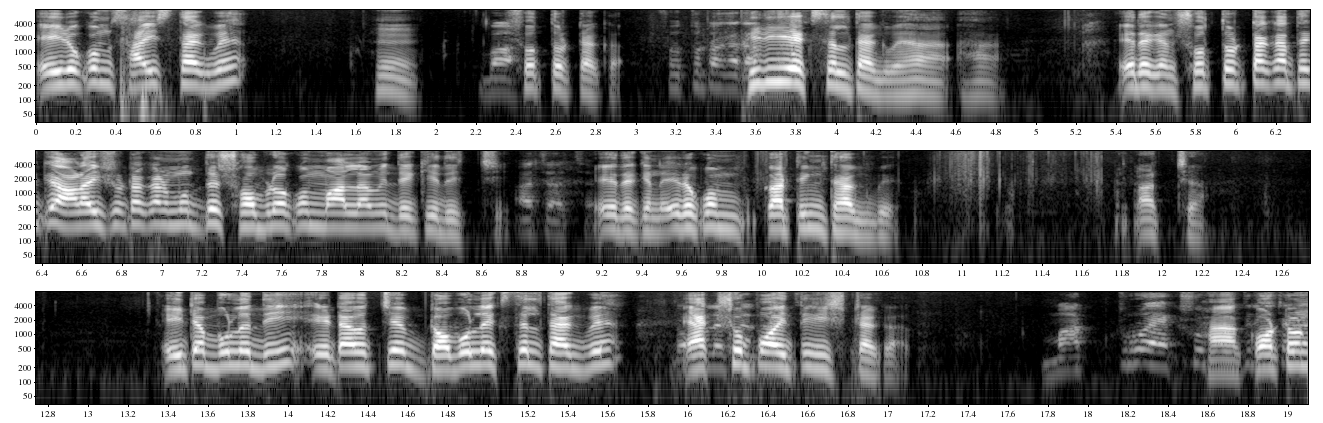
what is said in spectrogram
এইরকম সাইজ থাকবে হুম সত্তর টাকা। ফ্রি এক্সেল থাকবে হ্যাঁ হ্যাঁ। এ দেখেন সত্তর টাকা থেকে আড়াইশো টাকার মধ্যে সব রকম মাল আমি দেখিয়ে দিচ্ছি। আচ্ছা আচ্ছা। দেখেন এরকম কাটিং থাকবে। আচ্ছা। এইটা বলে দিই এটা হচ্ছে ডবল এক্সেল থাকবে একশো পঁয়ত্রিশ টাকা। হ্যাঁ কটন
